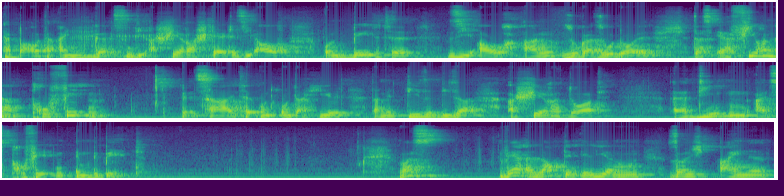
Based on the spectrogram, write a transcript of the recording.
er baute einen Götzen, die Aschera stellte sie auf und betete sie auch an. Sogar so doll, dass er 400 Propheten bezahlte und unterhielt, damit diese dieser Aschera dort äh, dienten als Propheten im Gebet. Was? Wer erlaubt dem Elia nun solch eine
